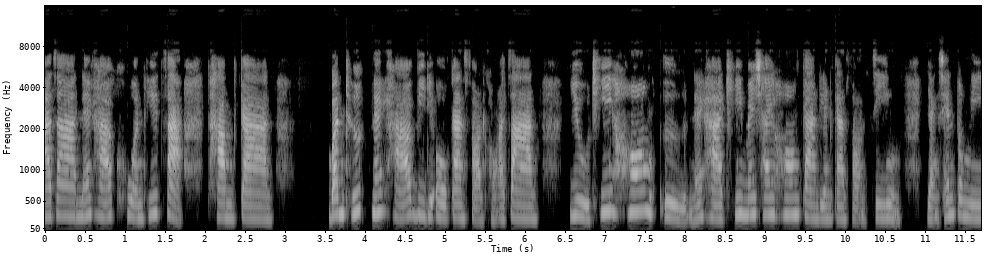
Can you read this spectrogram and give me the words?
อาจารย์นะคะควรที่จะทำการบันทึกนะคะวิดีโอการสอนของอาจารย์ อยู่ที่ห้องอื่นนะคะ ที่ไม่ใช่ห้องการเรียนการสอนจริง อย่างเช่นตรงนี้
